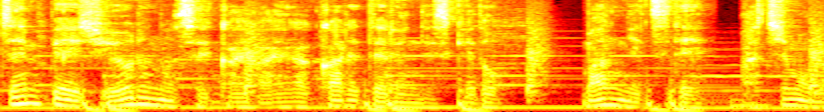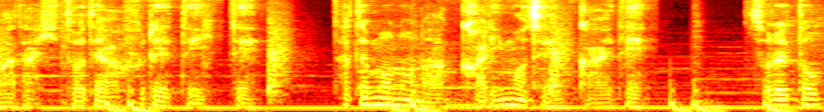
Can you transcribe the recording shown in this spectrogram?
全ページ夜の世界が描かれてるんですけど満月で街もまだ人で溢れていて建物の明かりも全開でそれと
